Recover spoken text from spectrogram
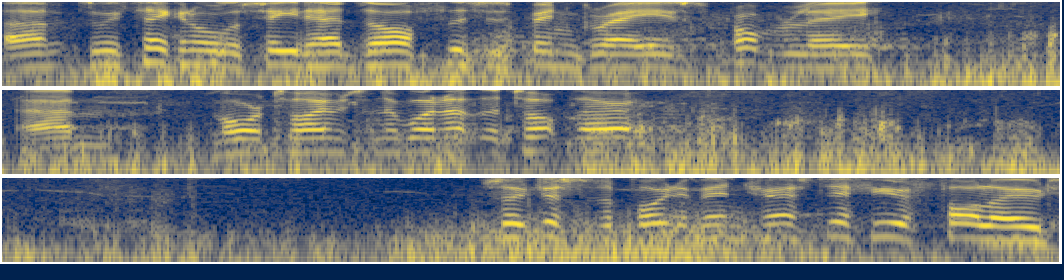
Um, so we've taken all the seed heads off. This has been grazed probably um, more times than the one up the top there. So just as a point of interest if you've followed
